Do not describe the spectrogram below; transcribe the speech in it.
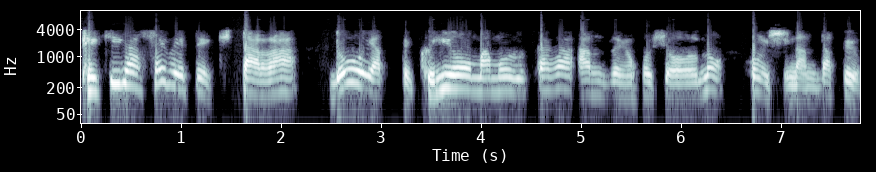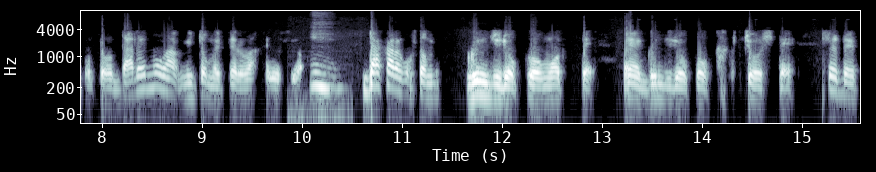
敵が攻めてきたらどうやって国を守るかが安全保障の本旨なんだということを誰もが認めてるわけですよ。だからこそ軍事力を持って、えー、軍事力を拡張して、それで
